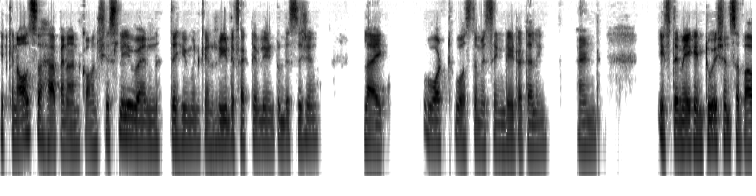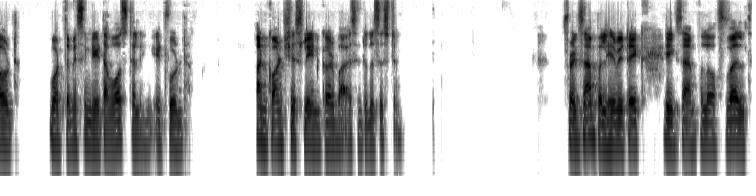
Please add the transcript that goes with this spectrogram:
It can also happen unconsciously when the human can read effectively into decision, like what was the missing data telling. And if they make intuitions about what the missing data was telling, it would unconsciously incur bias into the system. For example, here we take the example of wealth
